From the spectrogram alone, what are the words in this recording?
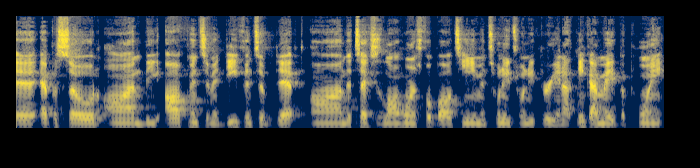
an episode on the offensive and defensive depth on the Texas Longhorns football team in 2023. And I think I made the point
